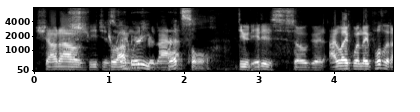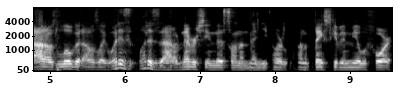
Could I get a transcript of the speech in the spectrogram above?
sh- shout out beaches family Strawberry for that, pretzel. dude. It is so good. I like when they pulled it out. I was a little bit. I was like, "What is? What is that?" I've never seen this on a menu or on a Thanksgiving meal before,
